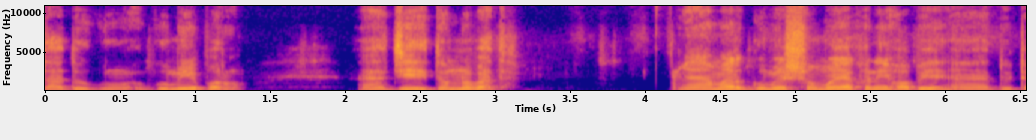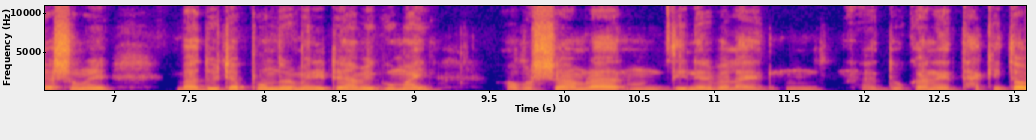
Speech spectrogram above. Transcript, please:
দাদু ঘুমিয়ে পড়ো। জি, ধন্যবাদ। আমার ঘুমের সময় এখনই হবে। দুইটার সময় বা ২টা ১৫ মিনিটে আমি ঘুমাই। অবশ্য আমরা দিনের বেলায় দোকানে থাকি তো।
